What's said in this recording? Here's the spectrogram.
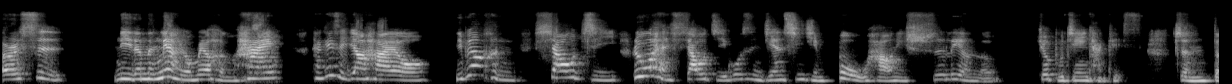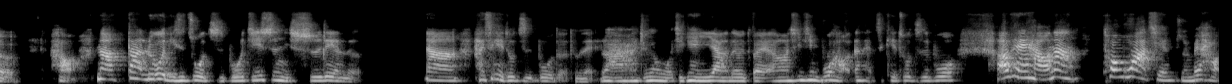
而是你的能量有没有很嗨。谈开始一定要嗨哦，你不要很消极。如果很消极，或是你今天心情不好，你失恋了，就不建议谈 case。真的好，那但如果你是做直播，即使你失恋了。那还是可以做直播的，对不对？啊，就跟我今天一样，对不对？啊，心情不好，但还是可以做直播。OK，好，那通话前准备好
